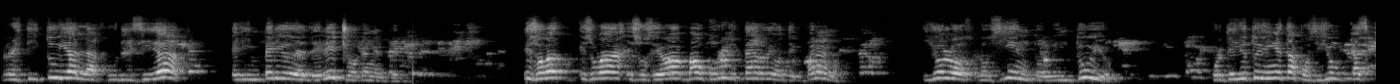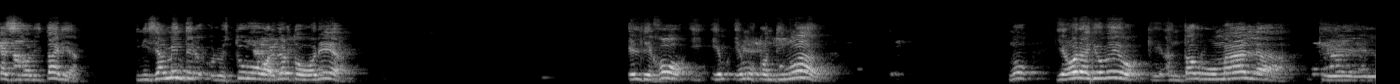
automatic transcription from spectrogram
restituya la juridicidad, el imperio del derecho acá en el Perú. Eso, va, eso, va, eso se va, va a ocurrir tarde o temprano. Y yo lo, lo siento, lo intuyo, porque yo estoy en esta posición casi, casi solitaria. Inicialmente lo estuvo Alberto Borea, él dejó y hemos continuado. ¿no? Y ahora yo veo que Antauro Humala, que,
